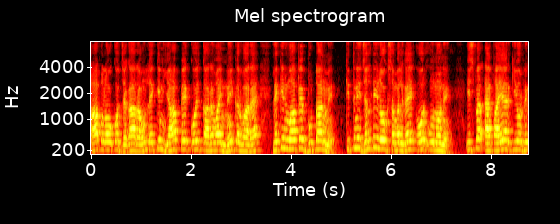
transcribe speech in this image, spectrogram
आप लोगों को जगा रहा हूँ, लेकिन यहाँ पे कोई कार्रवाई नहीं करवा रहा है। लेकिन वहाँ पे भूटान में कितनी जल्दी लोग संभल गए और उन्होंने इस पर एफआईआर की और फिर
